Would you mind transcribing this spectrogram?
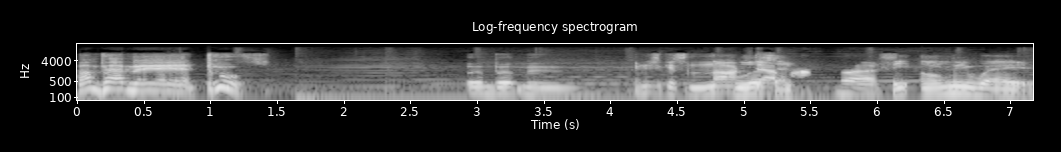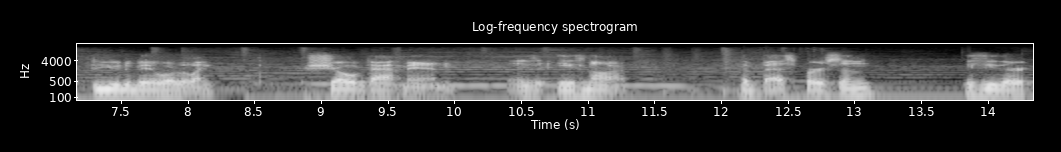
"I'm Batman." Poof. I'm Batman, and he just gets knocked Listen, out by the the only way for you to be able to, like, show Batman is he's not the best person is either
